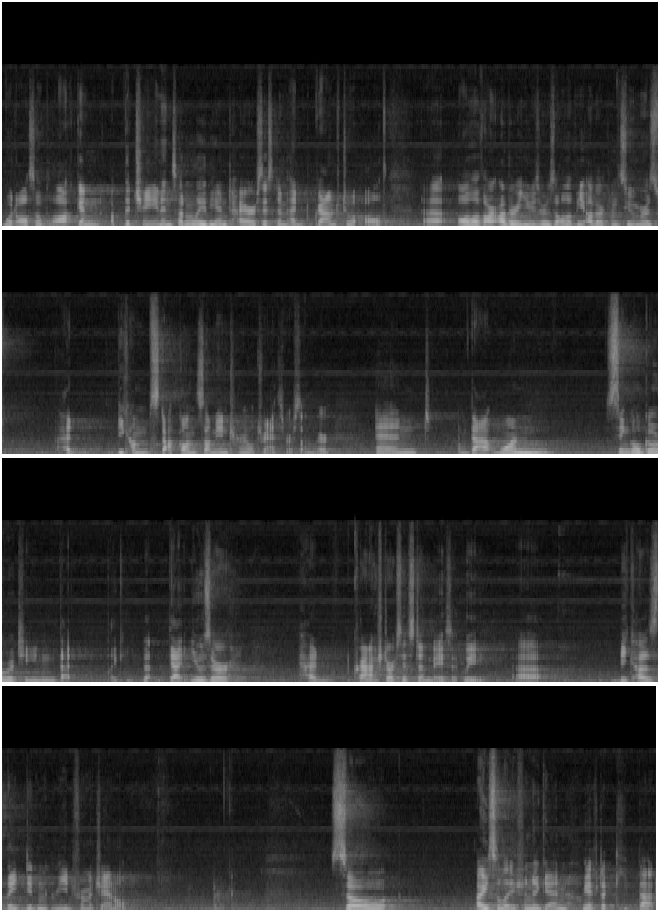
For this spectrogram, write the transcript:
would also block and up the chain, and suddenly the entire system had ground to a halt. Uh, all of our other users, all of the other consumers, had become stuck on some internal transfer somewhere, and that one single Go routine, that like that, that user, had crashed our system basically uh, because they didn't read from a channel. So isolation again, we have to keep that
